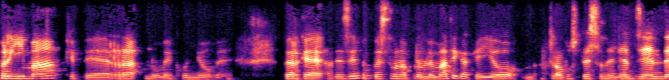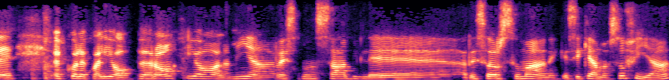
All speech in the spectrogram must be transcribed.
prima che per nome e cognome perché ad esempio questa è una problematica che io trovo spesso nelle aziende con le quali opero. Io ho la mia responsabile risorse umane che si chiama Sofia.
